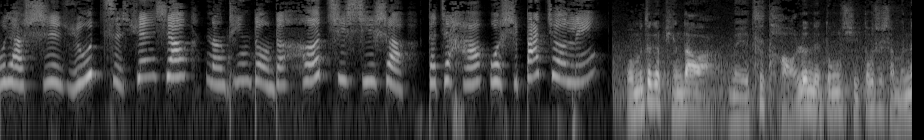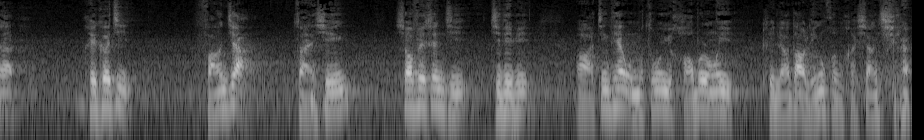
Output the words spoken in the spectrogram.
吴老师如此喧嚣，能听懂的何其稀少。大家好，我是八九零。我们这个频道啊，每次讨论的东西都是什么呢？黑科技、房价、转型、消费升级、GDP。啊，今天我们终于好不容易可以聊到灵魂和香气了。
